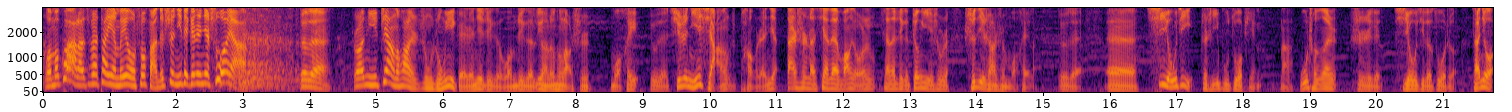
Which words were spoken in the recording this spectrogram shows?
我们挂了，他说他也没有说反对，是你得跟人家说呀。对不对？是吧？你这样的话容容易给人家这个我们这个六小龄童老师抹黑，对不对？其实你想捧人家，但是呢，现在网友现在这个争议是不是实际上是抹黑了，对不对？呃，《西游记》这是一部作品啊，吴承恩是这个《西游记》的作者，咱就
